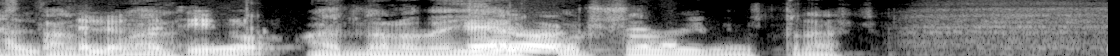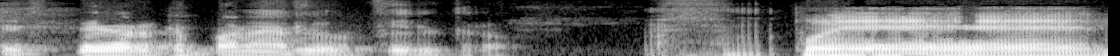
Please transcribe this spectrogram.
al teleobjetivo. Cuando lo veía el curso digo, ostras. Es peor que ponerle un filtro. Pues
